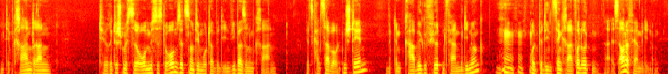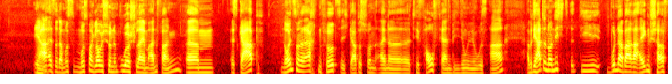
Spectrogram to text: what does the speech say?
mit dem Kran dran. Theoretisch müsste, müsstest du oben sitzen und die Motor bedienen, wie bei so einem Kran. Jetzt kannst du aber unten stehen mit einem kabelgeführten Fernbedienung und bedienst den Kran von unten. Ist auch eine Fernbedienung. Ja, also da muss, muss man, glaube ich, schon im Urschleim anfangen. Ähm, es gab 1948 gab es schon eine äh, TV-Fernbedienung in den USA, aber die hatte noch nicht die wunderbare Eigenschaft,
